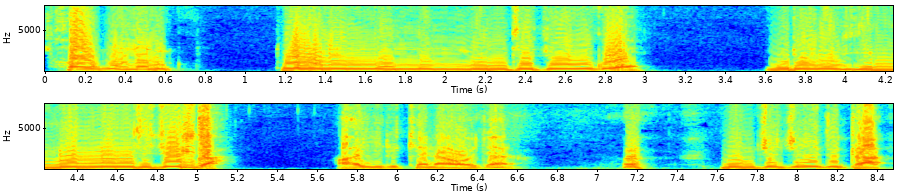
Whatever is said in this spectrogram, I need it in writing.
서구는 돈 있는 민주주의고, 우리는 인민민주주의다. 아, 이렇게 나오잖아. 민주주의도 다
